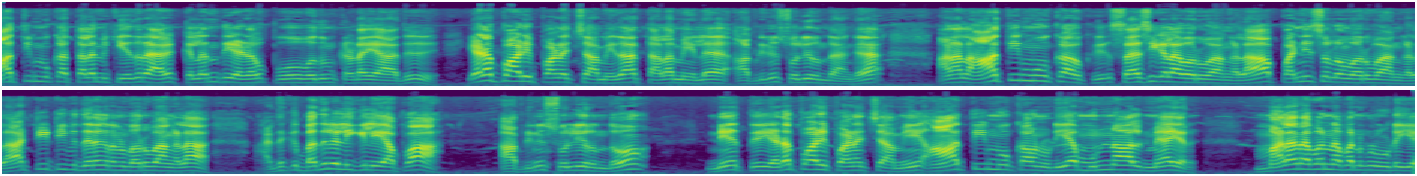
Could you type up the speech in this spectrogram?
அதிமுக தலைமைக்கு எதிராக கிளந்து எழ போவதும் கிடையாது. எடப்பாடி பழனிசாமி தான் தலைமையில் அப்படின்னு சொல்லியிருந்தாங்க. ஆனால் அதிமுகவுக்கு சசிகலா வருவாங்களா பன்னீர்செல்வம் வருவாங்களா டிடிவி தினகரன் வருவாங்களா? அதுக்கு பதிலளிக்கலையாப்பா அப்படின்னு சொல்லியிருந்தோம். நேற்று எடப்பாடி பழனிசாமி அதிமுகவினுடைய முன்னாள் மேயர் மலரவன் அவர்களுடைய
